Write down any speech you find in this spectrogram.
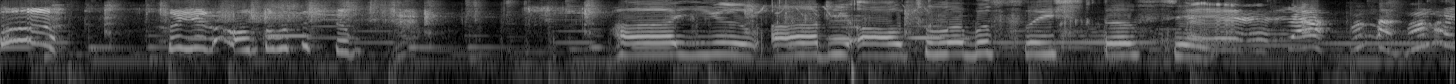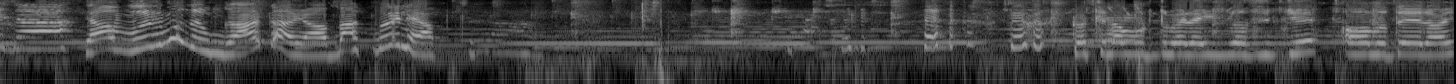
Ah! Hayır altıma sıçtım. Hayır abi altıma mı sıçtın sen? Ya vurmadım kanka ya bak böyle yaptı. Götüne vurdum Eray'ı biraz önce. Ağladı Eray.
